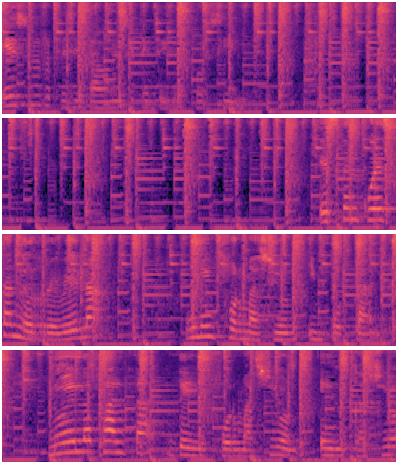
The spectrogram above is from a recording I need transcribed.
Eso representaba un 72%. Esta encuesta nos revela una información importante. No es la falta de información, educación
